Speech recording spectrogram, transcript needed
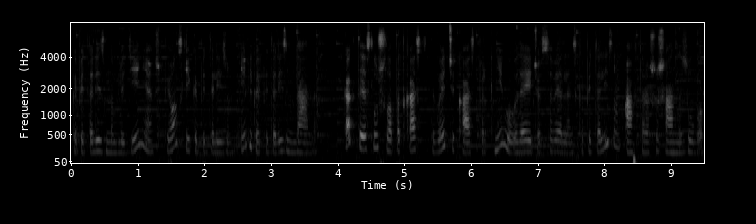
капитализм наблюдения, шпионский капитализм или капитализм данных. Как-то я слушала подкаст The Каст про книгу The Age of Surveillance Capitalism автора Шишаны Зубов.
